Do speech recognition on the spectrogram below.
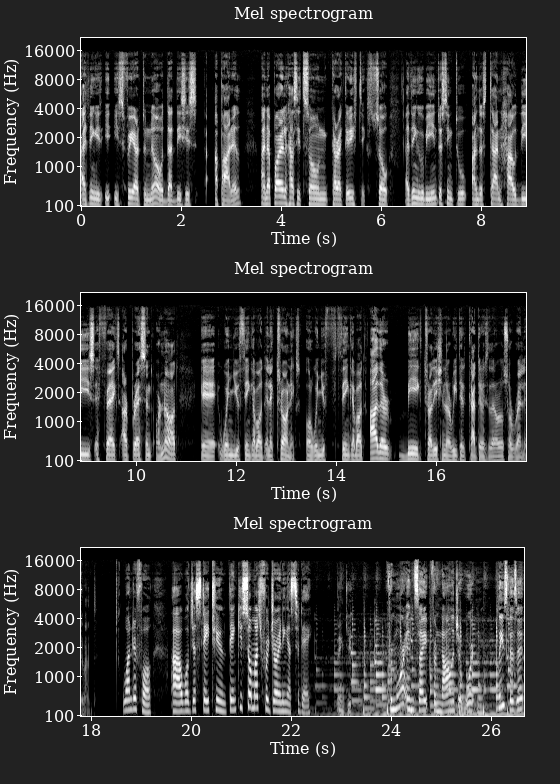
I think it, it's fair to note that this is apparel and apparel has its own characteristics. So I think it would be interesting to understand how these effects are present or not uh, when you think about electronics or when you think about other big traditional retail categories that are also relevant. Wonderful. Uh, well, just stay tuned. Thank you so much for joining us today. Thank you. For more insight from Knowledge at Wharton, please visit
